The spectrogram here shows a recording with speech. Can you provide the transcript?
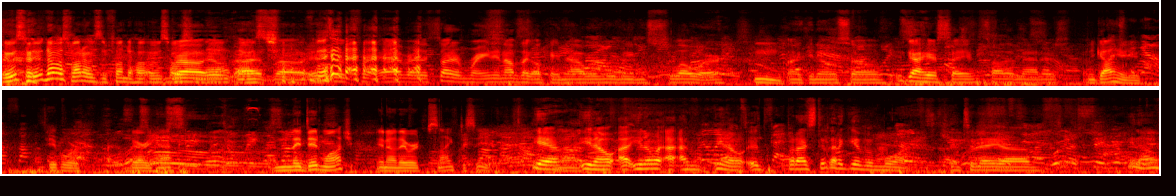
It was no, it was fun. It was fun to ho- it was hosting. Bro, it, That was- uh, bro, it took forever. It started raining. I was like, okay, now we're moving slower. Hmm. Like, you know, so we got here safe. That's all that matters. You got here. You, people were very happy, and they did watch you. You know, they were psyched to see you. Yeah, you know, I, you know what, I, I'm, you know, it, but I still got to give them more. And today, um, you know,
